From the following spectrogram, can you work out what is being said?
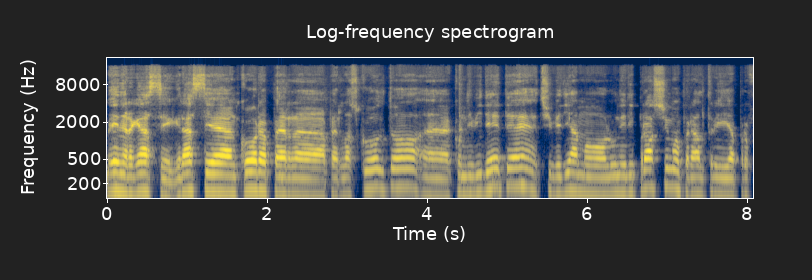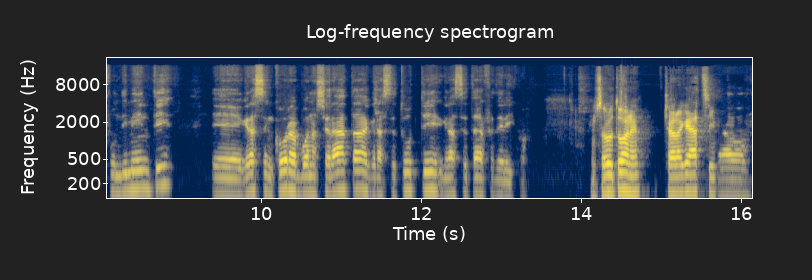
Bene ragazzi, grazie ancora per, per l'ascolto, eh, condividete, ci vediamo lunedì prossimo per altri approfondimenti. E grazie ancora, buona serata, grazie a tutti, grazie a te Federico. Un salutone, ciao ragazzi. Ciao.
